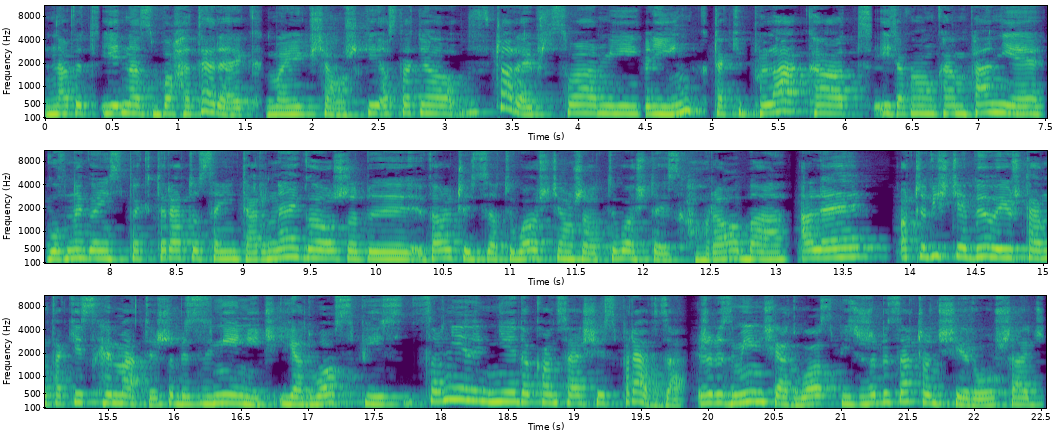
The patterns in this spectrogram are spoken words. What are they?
nawet jedna z bohaterek mojej książki ostatnio wczoraj przysłała mi link, taki plakat i taką kampanię Głównego Inspektoratu Sanitarnego, żeby walczyć z otyłością, że otyłość to jest choroba, ale Oczywiście były już tam takie schematy, żeby zmienić jadłospis, co nie, nie do końca się sprawdza. Żeby zmienić jadłospis, żeby zacząć się ruszać.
